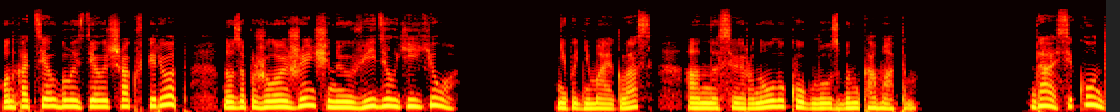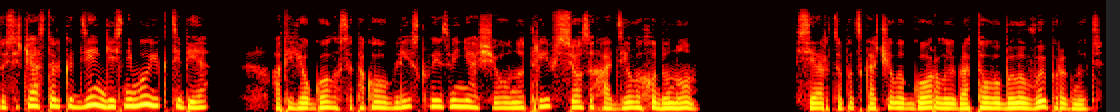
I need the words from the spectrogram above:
Он хотел было сделать шаг вперед, но за пожилой женщиной увидел ее. Не поднимая глаз, Анна свернула к углу с банкоматом. «Да, секунду, сейчас только деньги сниму и к тебе». От ее голоса, такого близкого и звенящего, внутри все заходило ходуном. Сердце подскочило к горлу и готово было выпрыгнуть.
